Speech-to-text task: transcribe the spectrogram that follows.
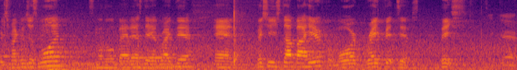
Rich Franklin just won. It's another little badass dad right there. And make sure you stop by here for more great fit tips. Peace. Take care.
